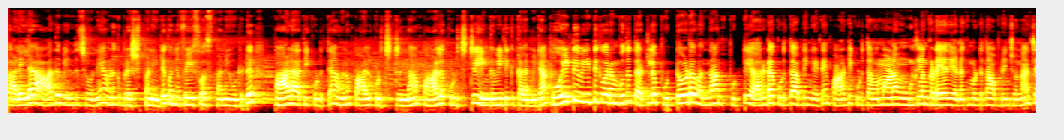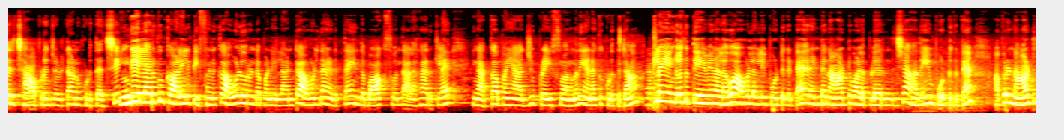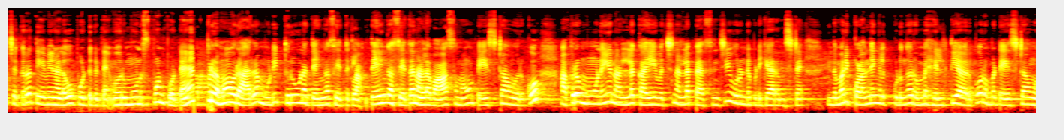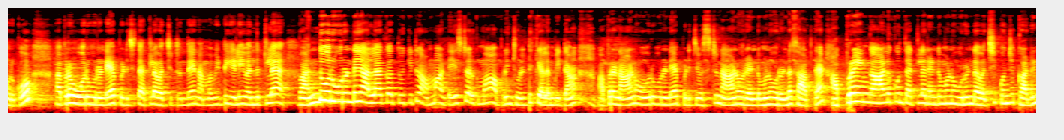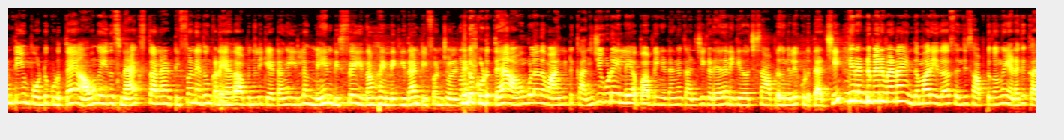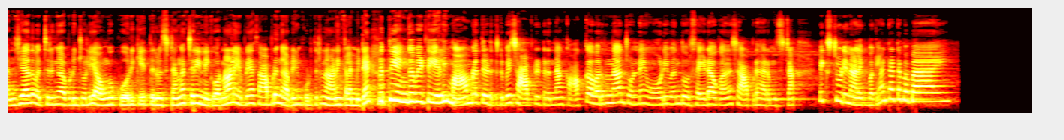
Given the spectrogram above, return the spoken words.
காலையில் ஆதை எழுந்திரிச்சோடனே அவனுக்கு ப்ரஷ் பண்ணிவிட்டு கொஞ்சம் ஃபேஸ் வாஷ் பண்ணி விட்டுட்டு பால் ஆற்றி கொடுத்தேன். அவனும் பால் குடிச்சிட்டு இருந்தான். பாலை குடிச்சிட்டு எங்கள் வீட்டுக்கு கிளம்பிட்டான். போயிட்டு வீட்டுக்கு வரும்போது தட்டில் புட்டோட வந்தான். புட்டு யாரடா கொடுத்தா அப்படின்னு கேட்டேன். பாட்டி கொடுத்தாங்கம்மா ஆனால் உங்களுக்குலாம் கிடையாது. எனக்கு மட்டும் தான் அப்படின்னு சொன்னான். சரி சாப்பிடுன்னு சொல்லிட்டு அவனுக்கு கொடுத்தாச்சு. இங்கே எல்லாருக்கும் காலையில் டிஃபனுக்கு அவள் உருண்டை பண்ணிடலான்ட்டு அவள் தான் எடுத்தேன். இந்த பாக்ஸ் வந்து அழகாக இருக்கல. எங்கள் அக்கா பையன் அஜு ப்ரைஸ் வாங்கினது எனக்கு கொடுத்துட்டான். தட்டில் எங்களுக்கு தேவையான அளவு அவள் அள்ளி போட்டுக்கிட்டேன். ரெண்டு நாட்டு வாழைப்பில் இருந்துச்சு அதையும் போட்டுக்கிட்டேன். அப்புறம் நாட்டு சக்கரை தேவையான அளவு போட்டுக்கிட்டேன். ஒரு மூணு ஸ்பூன் போட்டேன். அப்புறமா ஒரு அரை முடி திருவண தேங்காய் சேர்த்துக்கலாம். தேங்காய் சேர்த்தா நல்லா வாசமாகவும் டேஸ்ட்டாகவும் இருக்கும். அப்புறம் மூணையும் நல்லா கையை வச்சு நல்லா பிசைஞ்சு உருண்டை பிடிக்க ஆரம்பிச்சிட்டேன். இந்த மாதிரி குழந்தைங்களுக்கு கொடுங்க. ரொம்ப ஹெல்த்தியாக இருக்கும். ரொம்ப டேஸ்ட்டாகவும் இருக்கும். அப்புறம் ஒரு உருண்டையாக பிடிச்சி தட்டில் வச்சுட்டு இருந்தேன். நம்ம வீட்டு எலி வந்துட்டுல வந்து ஒரு உருண்டையும் அல்லாக்கா தூக்கிட்டு அம்மா டேஸ்ட்டாக இருக்குமா? அப்படின்னு சொல்லிட்டு கிளம்பிட்டான். அப்புறம் நானும் ஒரு உருண்டையாக பிடிச்சி வச்சுட்டு நானும் ஒரு ரெண்டு மூணு உருண்டை சாப்பிட்டேன். அப்புறம் எங்கள் ஆளுக்கும் தட்டில் ரெண்டு மூணு உருண்டை வச்சு கொஞ்சம் கடன் டீயும் போட்டு கொடுத்தேன். அவங்க இது ஸ்நாக்ஸ் தானே டிஃபன் எதுவும் கிடையாதா அப்படின்னு சொல்லி கேட்டாங்க. இல்லை மெயின் டிஷ்ஷே இதான். இன்னைக்கு தான் டிஃபன் சொல்லிட்டு கொடுத்தேன். அவங்களும் அதை வாங்கிட்டு கஞ்சி கூட இல்லையாப்பா அப்படின்னு கேட்டாங்க. கஞ்சி கிடையாது இன்னைக்கு இதை வச்சு சாப்பிடுங்கன்னு சொல்லி கொடுத்தாச்சு. இங்கே ரெண்டு பேரும் வேணா இந்த மாதிரி ஏதாவது செஞ்சு சாப்பிட்டுக்கோங்க. எனக்கு கஞ்சியாவது வச்சிருங்க அப்படின்னு சொல்லி அவங்க கோரிக்கையை தெரிவிச்சிட்டாங்க. சரி இன்னைக்கு ஒரு நாள் எப்படியா சாப்பிடுங்க அப்படின்னு கொடுத்துட்டு நானே கிளம்பிட்டேன். அடுத்து எங்கள் வீட்டு எலி மாம்பழத்தை எடுத்துகிட்டு போய் சாப்பிட்டுட்டு இருந்தான். காக்கா வருதுன்னு தான் சொன்னேன். ஓடி வந்து ஒரு சைடாக உட்காந்து சாப்பிட ஆரம்பிச்சிட்டான். நெக்ஸ்ட் வீடியோ நாளைக்கு பார்க்கலாம். டாட்டா பாய்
